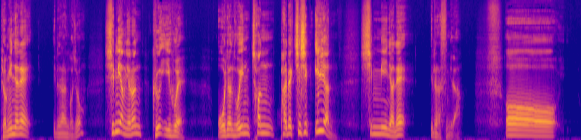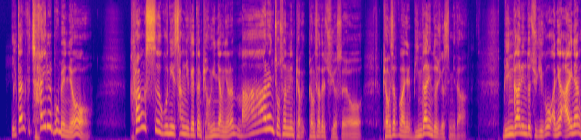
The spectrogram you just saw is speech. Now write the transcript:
병인년에 일어나는 거죠. 신미양료는 그 이후에 5년 후인 1871년 신미년에 일어났습니다. 어, 일단 그 차이를 보면요. 프랑스군이 상륙했던 병인 양녀는 많은 조선인 병, 병사들을 죽였어요. 병사뿐만 아니라 민간인도 죽였습니다. 민간인도 죽이고 아니 아예 그냥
